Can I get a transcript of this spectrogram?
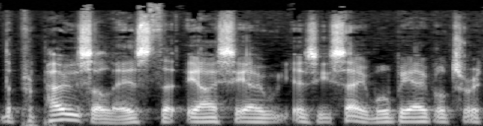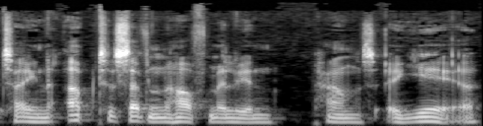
The proposal is that the ICO, as you say, will be able to retain up to seven and a half million pounds a year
